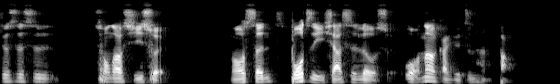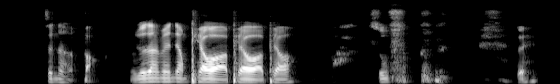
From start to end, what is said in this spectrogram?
就是是冲到溪水，然后身脖子以下是热水，哇，那感觉真的很棒，真的很棒。我就在那边这样飘啊飘啊飘，哇，舒服。对，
